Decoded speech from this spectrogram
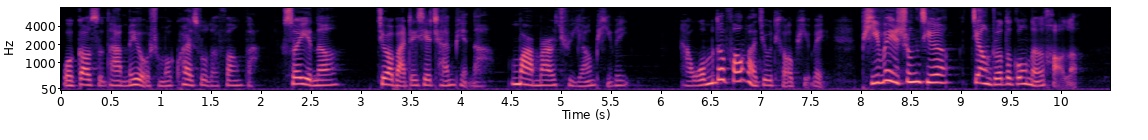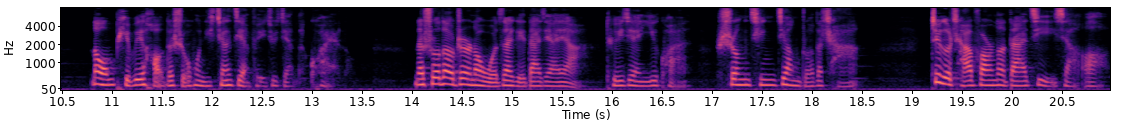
我告诉他没有什么快速的方法，所以呢就要把这些产品呢。慢慢去养脾胃，啊，我们的方法就调脾胃，脾胃升清降浊的功能好了，那我们脾胃好的时候，你想减肥就减得快了。那说到这儿呢，我再给大家呀推荐一款升清降浊的茶，这个茶方呢大家记一下啊，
